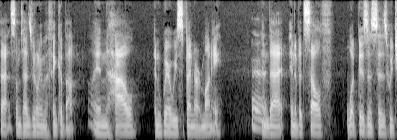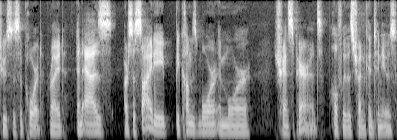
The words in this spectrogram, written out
that sometimes we don't even think about in how and where we spend our money. Mm. And that in of itself, what businesses we choose to support, right? And as our society becomes more and more transparent, hopefully this trend continues,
